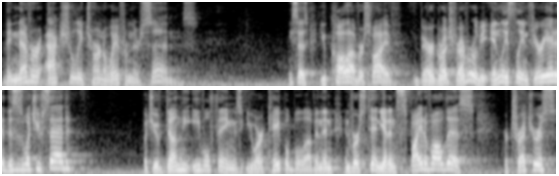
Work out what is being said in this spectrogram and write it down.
they never actually turn away from their sins. He says, You call out, verse 5, you bear a grudge forever, will be endlessly infuriated. This is what you've said, but you have done the evil things you are capable of. And then in verse 10, yet in spite of all this, her treacherous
